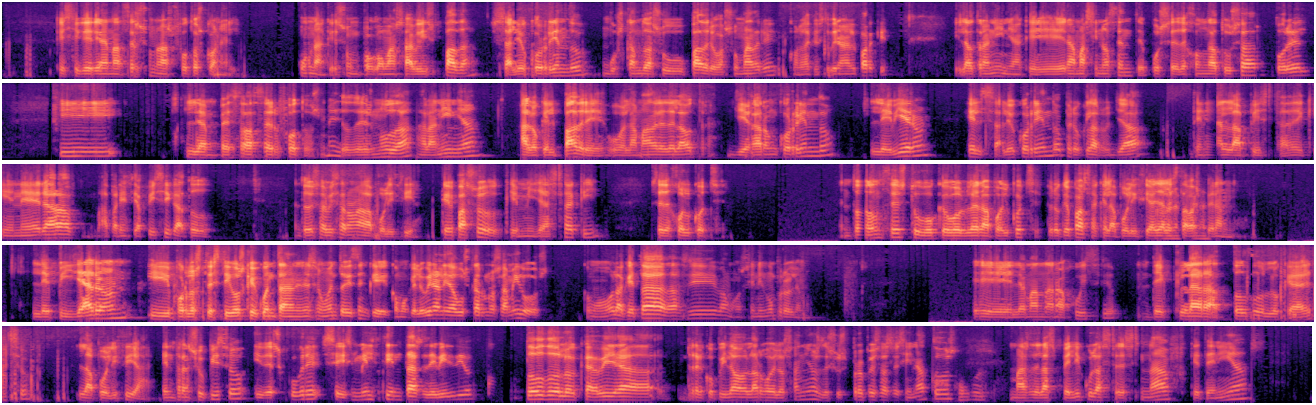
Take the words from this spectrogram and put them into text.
que si querían hacerse unas fotos con él. Una que es un poco más avispada, salió corriendo buscando a su padre o a su madre con la que estuviera en el parque. Y la otra niña, que era más inocente, pues se dejó engatusar por él y le empezó a hacer fotos medio desnuda a la niña, a lo que el padre o la madre de la otra llegaron corriendo, le vieron, él salió corriendo, pero claro, ya tenían la pista de quién era, apariencia física, todo. Entonces avisaron a la policía. ¿Qué pasó? Que Miyazaki se dejó el coche. Entonces tuvo que volver a por el coche. Pero ¿qué pasa? Que la policía ya le estaba esperando. Le pillaron y por los testigos que cuentan en ese momento dicen que como que le hubieran ido a buscar unos amigos. Como, hola, ¿qué tal? Así, vamos, sin ningún problema. Eh, le mandan a juicio, declara todo lo que ha hecho. La policía entra en su piso y descubre 6.000 cintas de vídeo, todo lo que había recopilado a lo largo de los años de sus propios asesinatos, más de las películas snuff que tenía.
